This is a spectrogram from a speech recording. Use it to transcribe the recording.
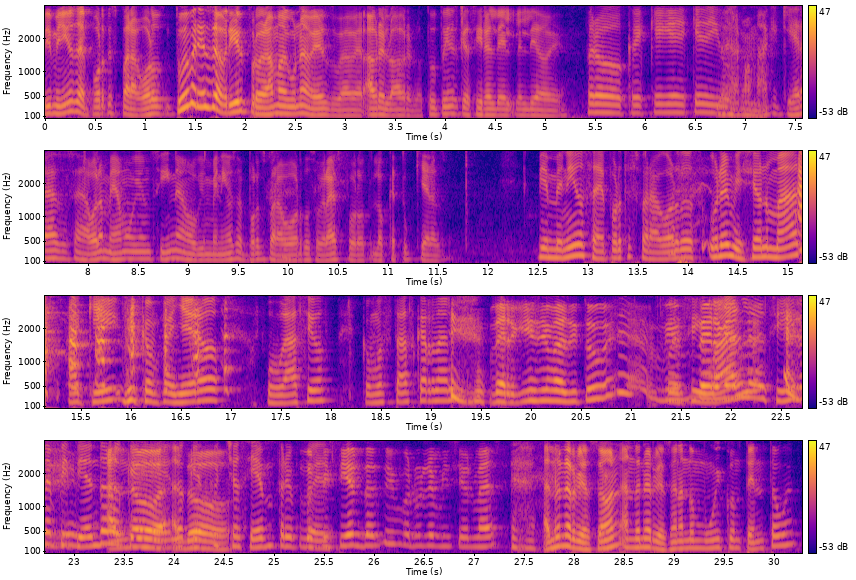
Bienvenidos a Deportes para Gordos. Tú deberías de abrir el programa alguna vez, güey. A ver, ábrelo, ábrelo. Tú tienes que decir el, el día de hoy. Pero, ¿qué, qué, qué digo? La mamá que quieras, o sea, hola, me llamo John Cena, o bienvenidos a Deportes para Gordos, o gracias por lo que tú quieras. Bienvenidos a Deportes para Gordos, una emisión más. Aquí mi compañero Ugacio. ¿Cómo estás, carnal? Verguísimas, ¿y tú, güey? Pues verga, igual, sí, repitiendo lo, Ando- que, lo que ando escucho siempre, pues. Repitiendo así por una emisión más. Ando nerviosón, ando nerviosón, ando muy contento, güey.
